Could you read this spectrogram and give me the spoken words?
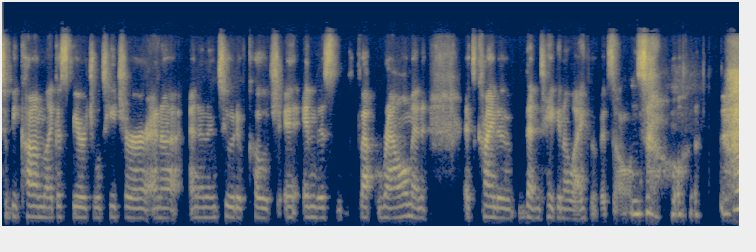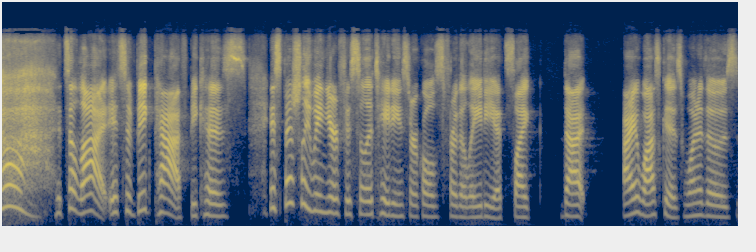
to become like a spiritual teacher and a and an intuitive coach in, in this realm and it's kind of then taken a life of its own so. It's a lot. It's a big path because especially when you're facilitating circles for the lady it's like that ayahuasca is one of those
